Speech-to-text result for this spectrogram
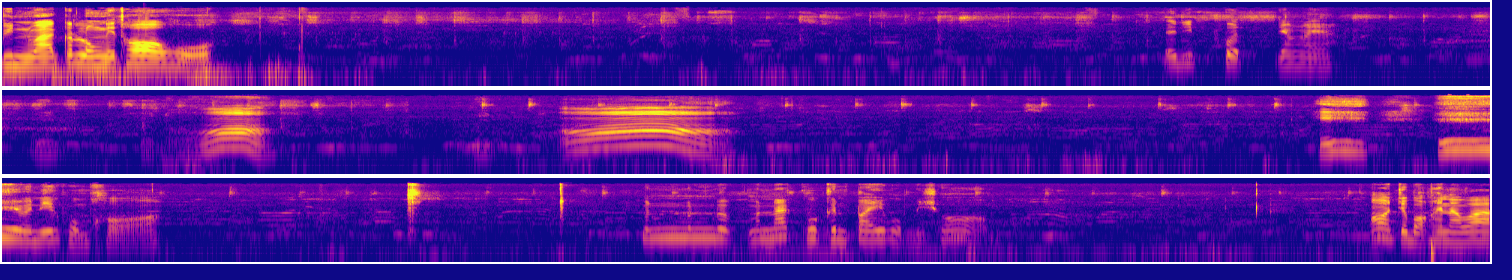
บินมาก็ลงในท่อโหเดี๋ยวนี้เปิดยังไงอะเว้นเว้นอ๋อเว้นอ๋อเฮ้เฮ้วันนี้ผมขอ มัน มันแบบ มันน่ากลัวเกินไปผมไม่ชอบ อ้อจะบอกให้นะว่า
